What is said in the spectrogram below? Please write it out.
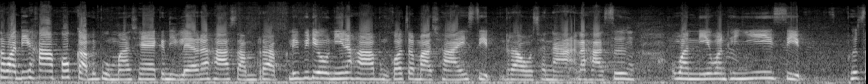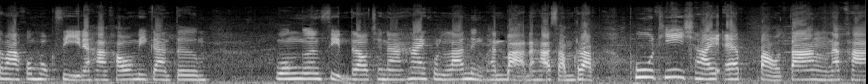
สวัสดีค่ะพบกับแม่บุ๋มมาแชร์กันอีกแล้วนะคะสำหรับคลิปวิดีโอนี้นะคะบุ๋มก็จะมาใช้สิทธิ์เราชนะนะคะ ซึ่งวันนี้วันที่ 20 พฤษภาคม 64 นะคะเขามีการเติมวงเงินสิทธิ์เราชนะให้คนละ 1,000 บาทนะคะสำหรับผู้ที่ใช้แอปเป่าตังค์นะคะ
